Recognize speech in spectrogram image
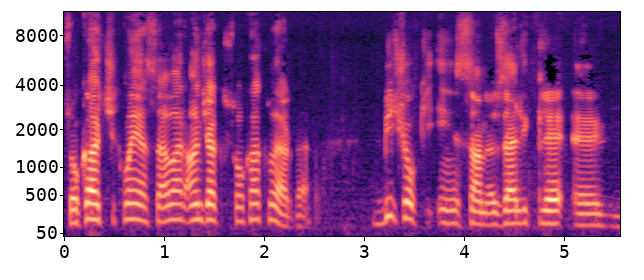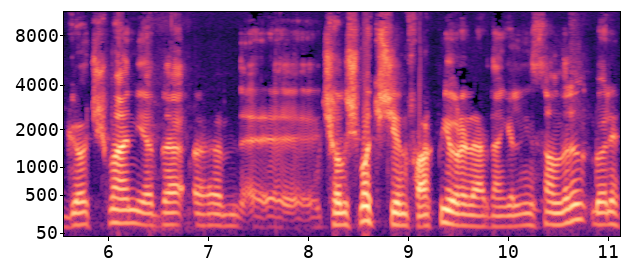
Sokağa çıkma yasağı var ancak sokaklarda birçok insan özellikle e, göçmen ya da e, e, çalışmak için farklı yörelerden gelen insanların böyle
